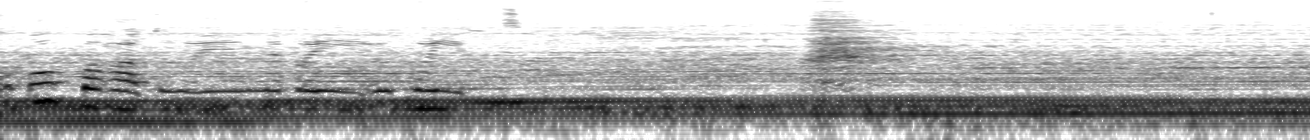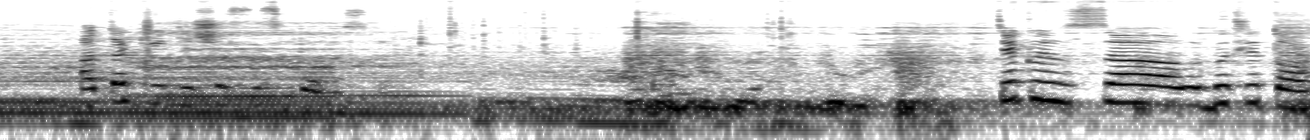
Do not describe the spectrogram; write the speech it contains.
кубов багато і не прої- проїхатися. А так їде ще на скорості. Дякую за биклітов.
